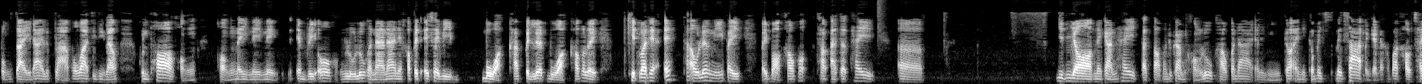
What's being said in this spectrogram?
ปรงใจได้หรือเปล่า เพราะว่าจริงๆแล้วคุณพ่อของของในในในเอมบริโอของลูลูกับนาน่าเนี่ยเขาเป็นเอชไอวีบวกครับ เป็นเลือดบวกเขาก็เลยคิดว่าเนี่ยเอ๊ะถ้าเอาเรื่องนี้ไปไปบอกเขาเขาทำอาจจะให้เอ่อ ยินยอมในการให้ตัดต่อพันธุกรรมของลูกเขาก็ได้อะไรอย่างนี้ ก็อันนี้ก็ไม่ไม่ทราบเหมือนกันนะครับ ว่าเขาใช้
